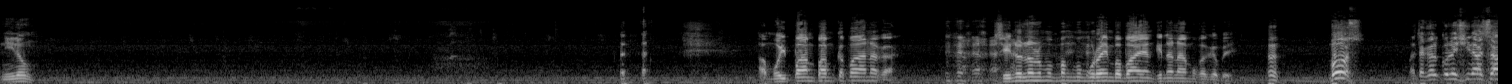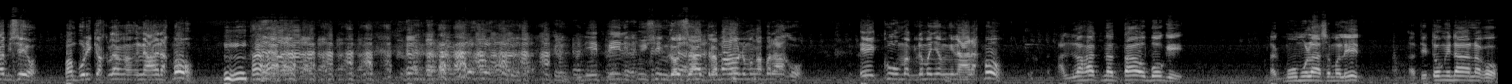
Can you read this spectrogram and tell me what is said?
Ninong, Amoy pampam ka pa, anak, ah. Sino na naman bang mumura yung babae ang kinanamo kagabi? Boss, matagal ko na yung sinasabi sa'yo. Pamburikak lang ang inaanak mo. Pinipilit mo yung singgaw sa trabaho ng mga barako. Eh, kumag naman yung inaanak mo. Ang lahat ng tao, Bogi, nagmumula sa maliit. At itong inaanak ko,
